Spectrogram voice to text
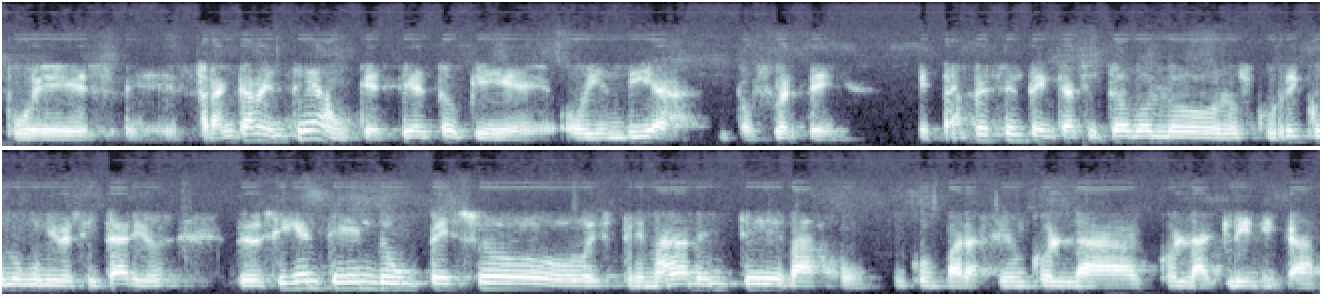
Pues eh, francamente, aunque es cierto que hoy en día, por suerte, está presente en casi todos lo- los currículums universitarios, pero siguen teniendo un peso extremadamente bajo en comparación con la, con la clínica.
